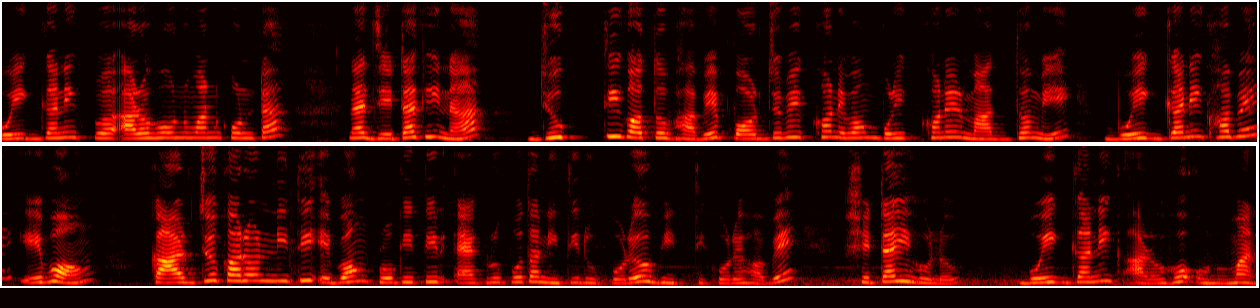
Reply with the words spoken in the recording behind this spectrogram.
বৈজ্ঞানিক আরোহ অনুমান কোনটা? না, যেটা কি না যুক্তিগতভাবে পর্যবেক্ষণ এবং পরীক্ষণের মাধ্যমে বৈজ্ঞানিক হবে এবং কার্যকারণ নীতি এবং প্রকৃতির একরূপতা নীতির উপরেও ভিত্তি করে হবে, সেটাই হলো বৈজ্ঞানিক আরোহ অনুমান।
